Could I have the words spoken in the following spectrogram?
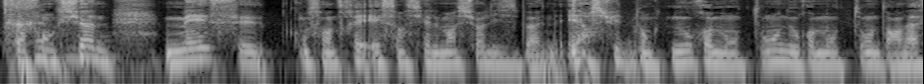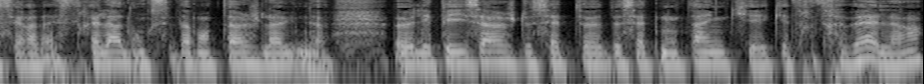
Ça fonctionne, mais c'est concentré essentiellement sur Lisbonne. Et ensuite, donc, nous remontons, nous remontons dans la Serra da Estrela, donc c'est davantage là une euh, les paysages de cette de cette montagne qui est qui est très très belle. Hein.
